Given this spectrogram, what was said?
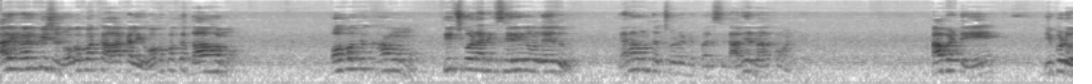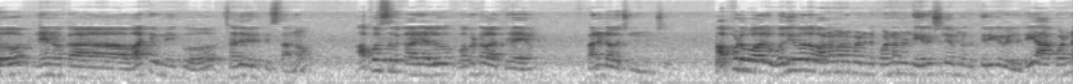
అది కన్ఫ్యూషన్ ఒక పక్క ఆకలి ఒక పక్క దాహము ఒక పక్క కామము. తీర్చుకోవడానికి శరీరం లేదు. ఎలా ఉంటుంది చూడండి పరిస్థితి. అదే నరకం అంటే కాబట్టి ఇప్పుడు నేను ఒక వాక్యం మీకు చదివి వినిపిస్తాను అపస్తుల కార్యాలు ఒకటో అధ్యాయం పన్నెండవ వచనం నుంచి. అప్పుడు వారు ఒలివల వనమనబడిన కొండ నుండి ఎరుశలేమునకు తిరిగి వెళ్ళిరి. ఆ కొండ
